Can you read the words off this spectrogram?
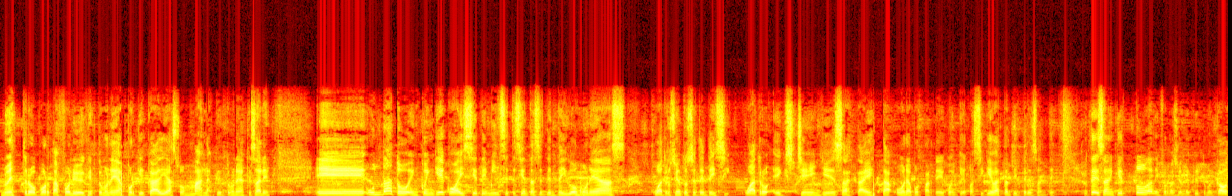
nuestro portafolio de criptomonedas porque cada día son más las criptomonedas que salen. Eh, un dato, en CoinGecko hay 7.772 monedas 474 exchanges hasta esta hora por parte de CoinGecko. Así que es bastante interesante. Ustedes saben que toda la información de criptomercado,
